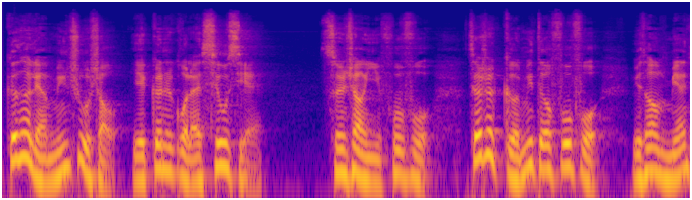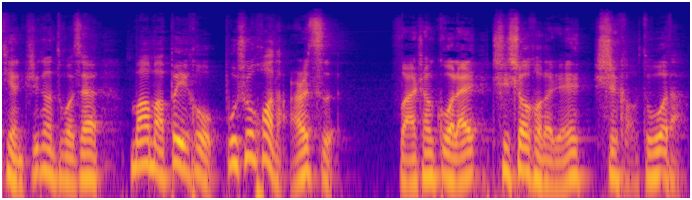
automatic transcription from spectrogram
跟他两名助手也跟着过来休闲。孙尚义夫妇加上葛明德夫妇与他们腼腆只敢躲在妈妈背后不说话的儿子，晚上过来吃烧烤的人是够多的。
